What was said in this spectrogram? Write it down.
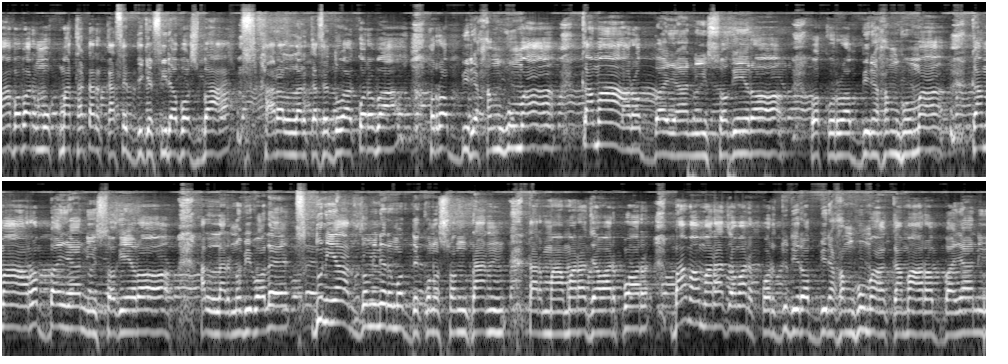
মা বাবার মুখ মাথাটার কাছের দিকে ফিরা বসবা। আর আল্লাহর কাছে দোয়া করবা রব্বির হামহুমা কামা রব্বায়ানি সগের অকুর রব্বির হামহুমা কামা আল্লাহর নবী বলে, দুনিয়ার জমিনের মধ্যে কোনো সন্তান তার মা মারা যাওয়ার পর, বাবা মারা যাওয়ার পর যদি রব্বির হামহুমা কামা রব্বায়ানি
